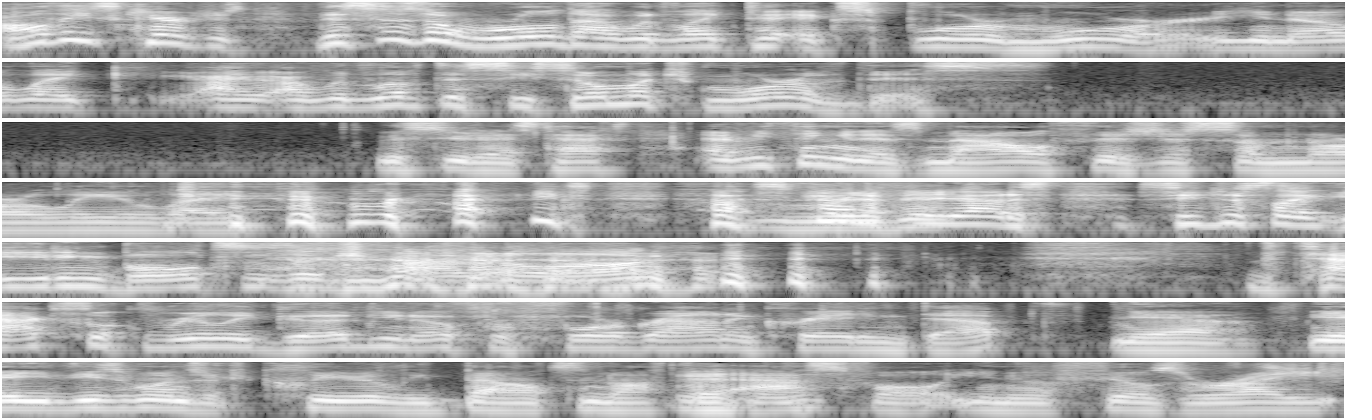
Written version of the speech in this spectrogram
All these characters. This is a world I would like to explore more. You know, like I, I would love to see so much more of this. This dude has tax. Everything in his mouth is just some gnarly like. right. I was trying to figure out is, is he just like eating bolts as they're driving along? the tacks look really good, you know, for foreground and creating depth. Yeah, yeah. These ones are clearly bouncing off the mm-hmm. asphalt. You know, feels right.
